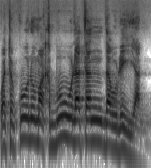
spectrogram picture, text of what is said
وتكون مقبولة دوليا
